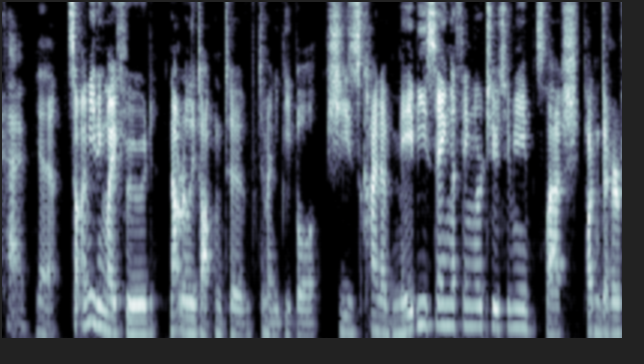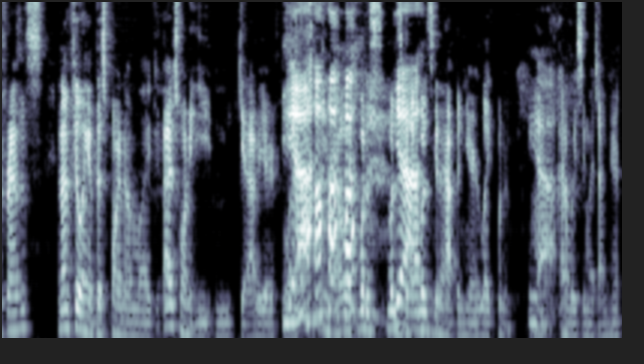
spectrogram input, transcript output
Okay. Yeah. So I'm eating my food, not really talking to to many people. She's kind of maybe saying a thing or two to me, slash talking to her friends. And I'm feeling at this point, I'm like, I just want to eat and get out of here. Like, Yeah. you know, like what is what is Yeah. gonna, what is gonna happen here? Like, what? Yeah. I'm kind of wasting my time here.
